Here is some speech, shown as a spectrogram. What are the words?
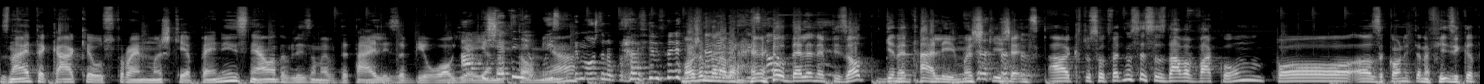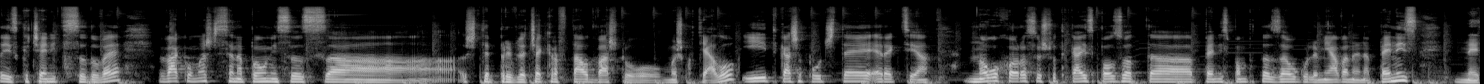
Знаете как е устроен мъжкия пенис, няма да влизаме в детайли за биология а, и анатомия. А, може да направим. Можем да направим отделен епизод, генеталии, мъжки и женски. А, като съответно се създава вакуум по а, законите на физиката и скачените съдове, вакуума ще се напълни с... А, ще привлече кръвта от вашето мъжко тяло и така ще получите ерекция. Много хора също така използват а, пенис помпата за оголемяване на пенис. Не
